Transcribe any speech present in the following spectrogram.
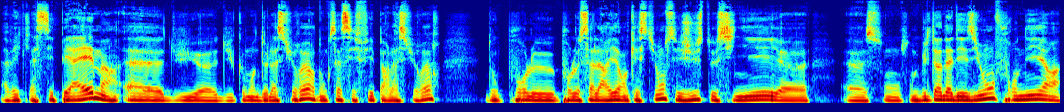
avec la CPAM du du commande de l'assureur. Donc ça, c'est fait par l'assureur. Donc pour le pour le salarié en question, c'est juste signer son, son bulletin d'adhésion, fournir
